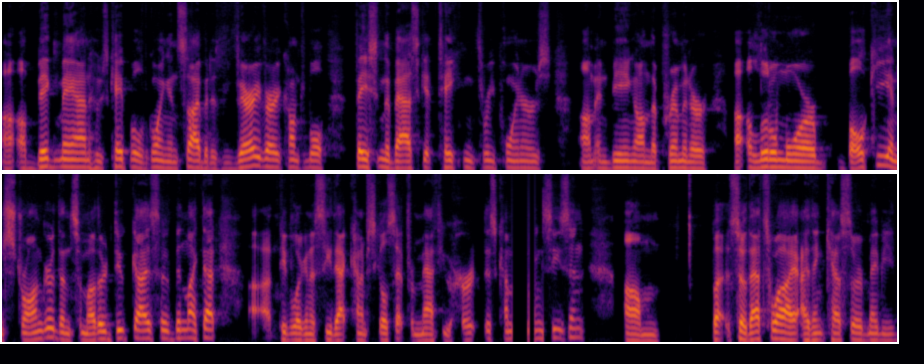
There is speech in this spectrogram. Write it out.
uh, a big man who's capable of going inside, but is very, very comfortable facing the basket, taking three pointers, um, and being on the perimeter uh, a little more bulky and stronger than some other Duke guys who have been like that. Uh, people are going to see that kind of skill set from Matthew Hurt this coming season. Um, but so that's why I think Kessler maybe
